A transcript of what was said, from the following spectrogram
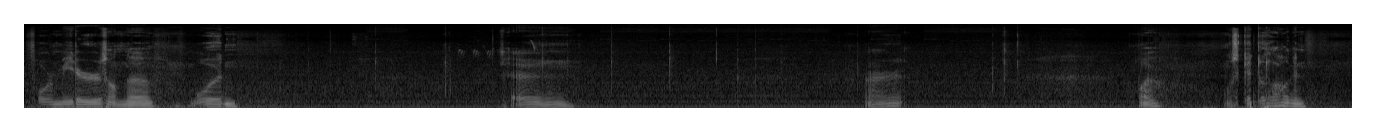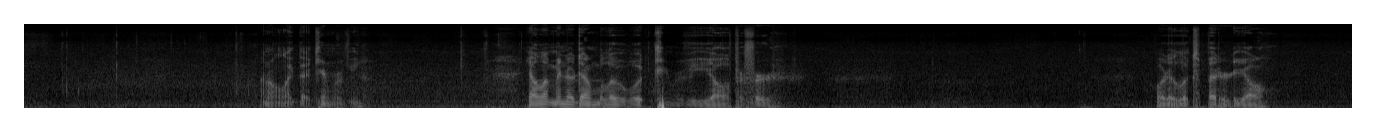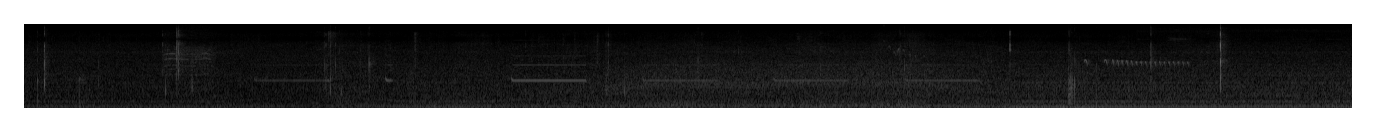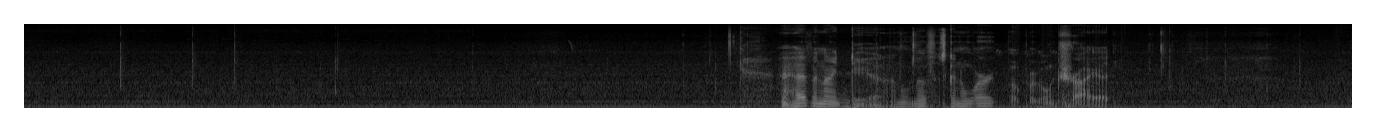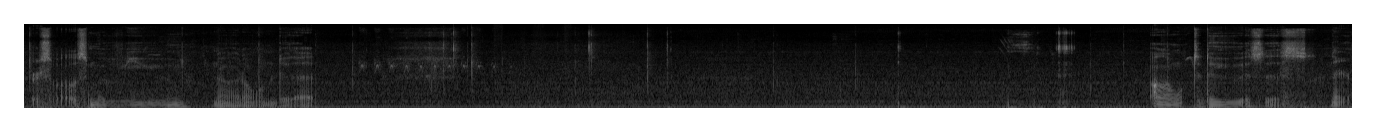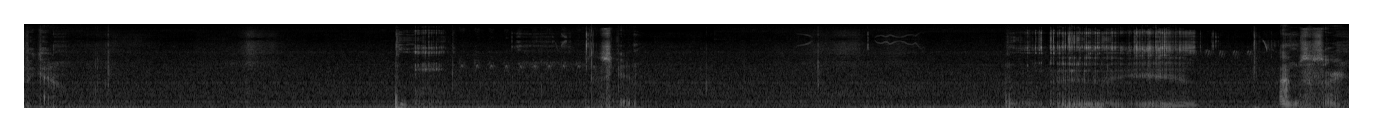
four meters on the wood. Okay. Alright. Well, let's get to logging. I don't like that camera view. Y'all let me know down below what camera view y'all prefer. What it looks better to y'all. Have an idea. I don't know if it's gonna work, but we're gonna try it. First of all, let's move you. No, I don't want to do that. All I want to do is this. There we go. I'm so sorry.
